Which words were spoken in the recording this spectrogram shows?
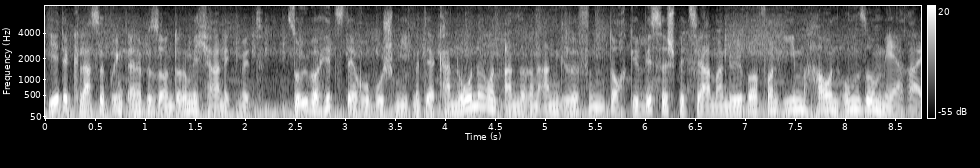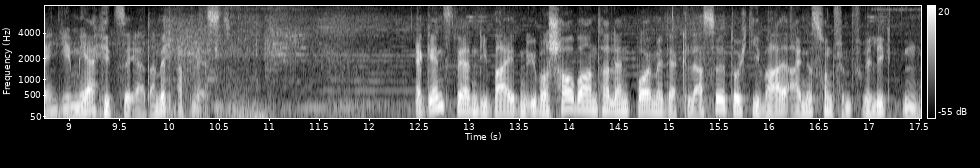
Jede Klasse bringt eine besondere Mechanik mit. So überhitzt der Roboschmied mit der Kanone und anderen Angriffen, doch gewisse Spezialmanöver von ihm hauen umso mehr rein, je mehr Hitze er damit ablässt. Ergänzt werden die beiden überschaubaren Talentbäume der Klasse durch die Wahl eines von fünf Relikten.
